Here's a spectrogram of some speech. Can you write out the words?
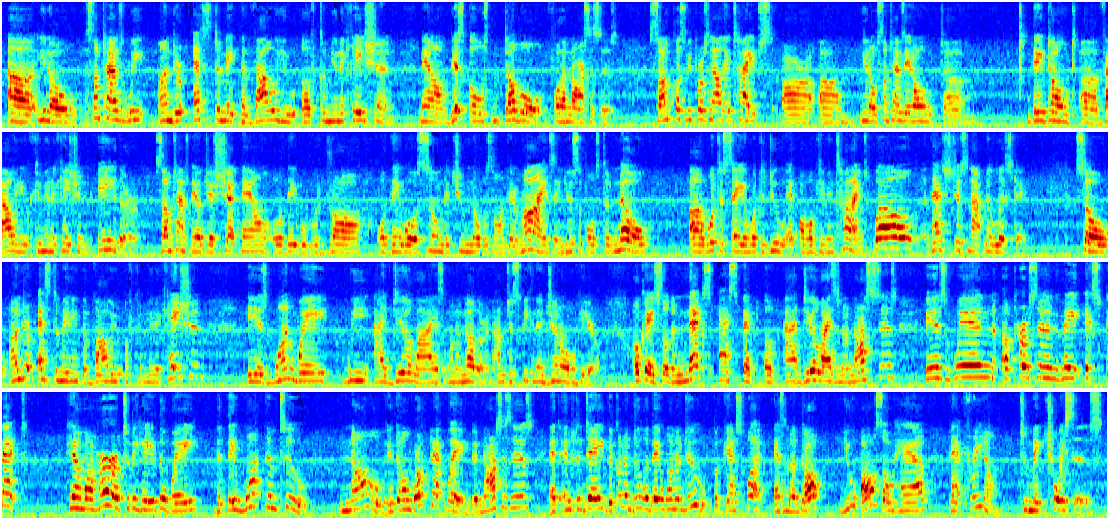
uh, you know, sometimes we underestimate the value of communication. Now, this goes double for the narcissist. Some cluster B personality types are, um, you know, sometimes they don't, um, they don't uh, value communication either. Sometimes they'll just shut down, or they will withdraw, or they will assume that you know what's on their minds, and you're supposed to know uh, what to say and what to do at all given times. Well, that's just not realistic. So, underestimating the value of communication is one way we idealize one another. And I'm just speaking in general here. Okay, so the next aspect of idealizing a narcissist is when a person may expect him or her to behave the way that they want them to. No, it don't work that way. The narcissist, at the end of the day, they're going to do what they want to do. But guess what? As an adult, you also have that freedom to make choices.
